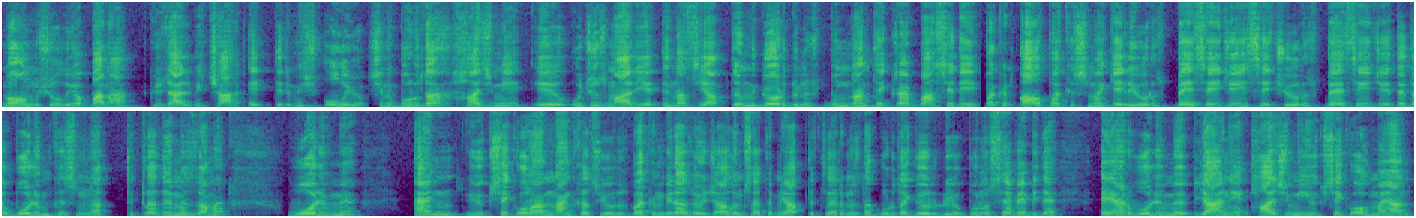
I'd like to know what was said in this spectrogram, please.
ne olmuş oluyor? Bana güzel bir kar ettirmiş oluyor. Şimdi burada hacmi e, ucuz maliyetli nasıl yaptığımı gördünüz. Bundan tekrar bahsedeyim. Bakın alfa kısma geliyoruz. BSC'yi seçiyoruz. BSC'de de volüm kısmına tıkladığımız zaman volümü en yüksek olandan kasıyoruz. Bakın biraz önce alım satım yaptıklarımızda burada görülüyor. Bunun sebebi de eğer volümü yani hacmi yüksek olmayan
